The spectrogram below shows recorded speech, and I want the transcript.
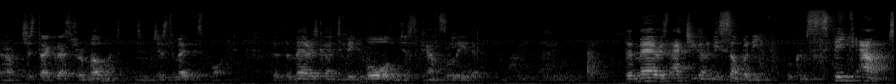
And I'll just digress for a moment to, just to make this point that the mayor is going to be more than just a council leader. The mayor is actually going to be somebody who can speak out,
